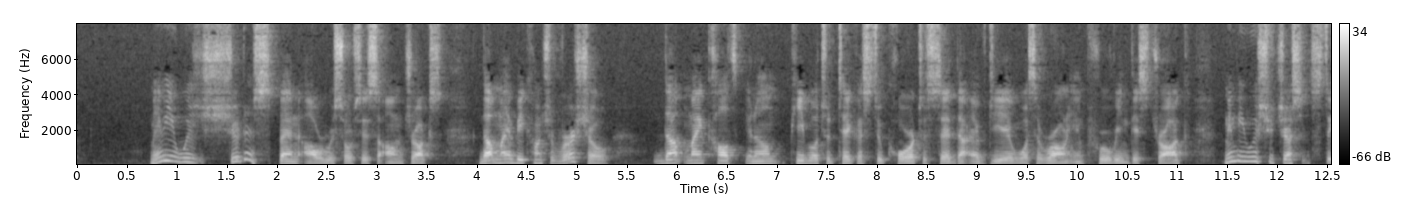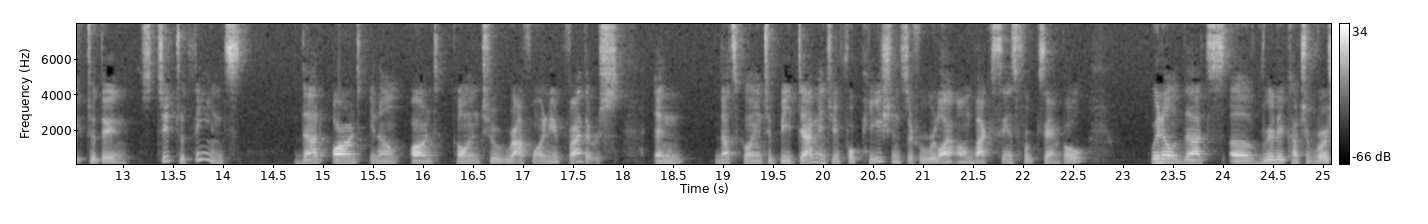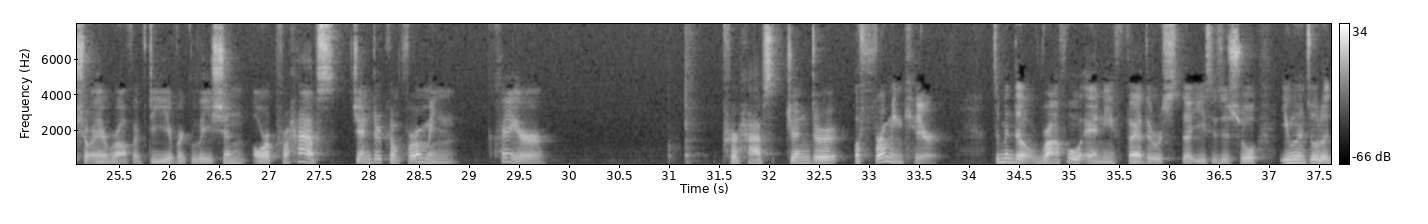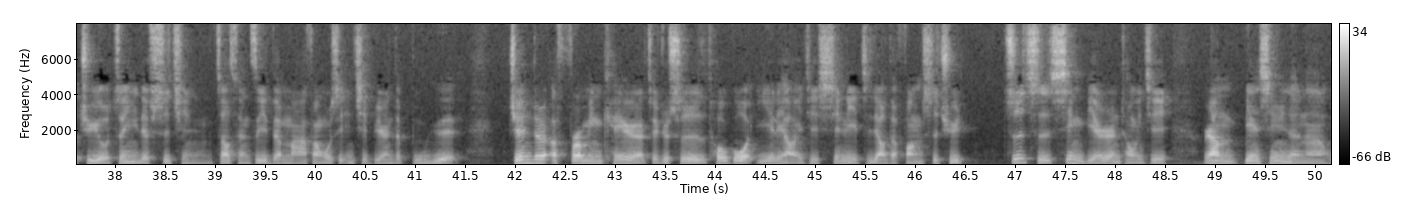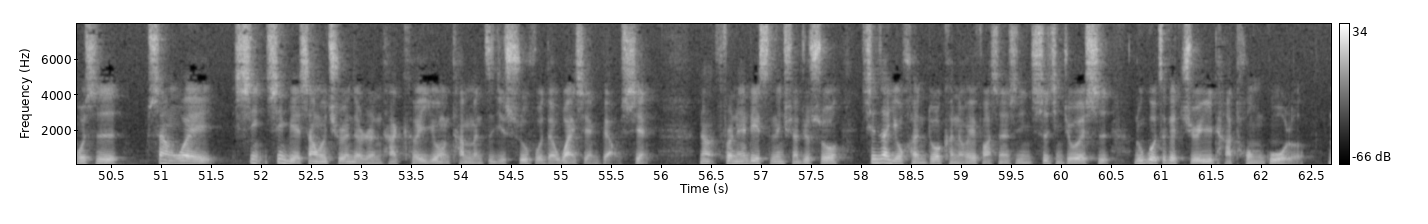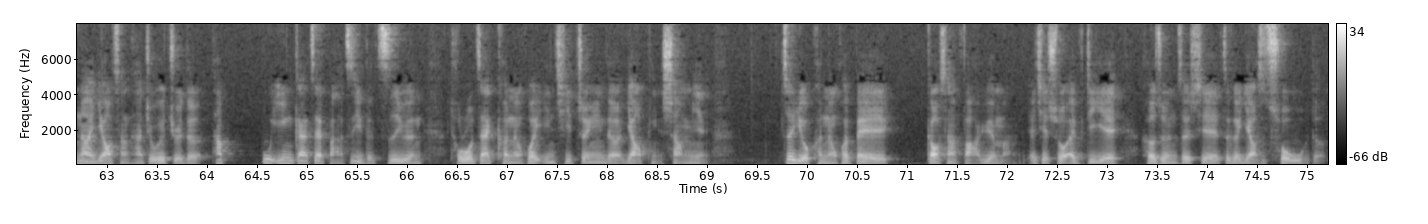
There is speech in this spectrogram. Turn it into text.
maybe we shouldn't spend our resources on drugs that might be controversial. That might cause you know people to take us to court to say that FDA was wrong in proving this drug. Maybe we should just stick to the stick to things that aren't you know aren't going to ruffle any feathers, and that's going to be damaging for patients who rely on vaccines, for example, we know that's a really controversial area of FDA regulation, or perhaps gender confirming care, perhaps gender affirming care. 这边的 ruffle any feathers 的意思是说，因为做了具有争议的事情，造成自己的麻烦或是引起别人的不悦。 Gender affirming care 也就是透过医疗以及心理治疗的方式去支持性别认同，以及让变性人啊，或是尚未性性别尚未确认的人，他可以用他们自己舒服的外显表现。那 Fernandez Lynch 就说，现在有很多可能会发生的事情，事情就会是，如果这个决议他通过了，那药厂他就会觉得他不应该再把自己的资源投入在可能会引起争议的药品上面，这有可能会被告上法院嘛？而且说 FDA 核准这些这个药是错误的，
